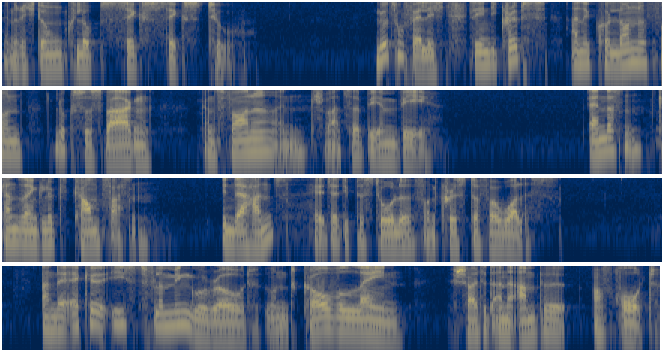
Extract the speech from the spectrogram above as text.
in Richtung Club 662. Nur zufällig sehen die Crips eine Kolonne von Luxuswagen, ganz vorne ein schwarzer BMW. Anderson kann sein Glück kaum fassen. In der Hand hält er die Pistole von Christopher Wallace. An der Ecke East Flamingo Road und Colville Lane schaltet eine Ampel auf Rot.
